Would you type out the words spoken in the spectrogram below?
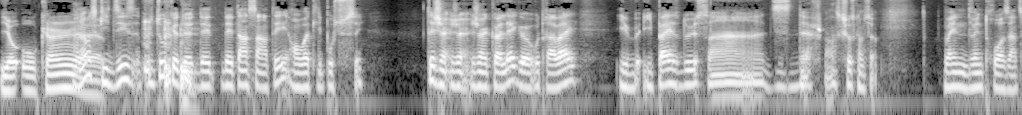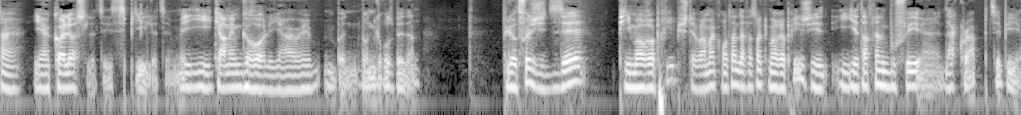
Il n'y a aucun. Alors, euh, ce qu'ils disent, plutôt que d'être en santé, on va te l'hyposucer. J'ai- un collègue euh, au travail, il, il pèse 219, je pense, quelque chose comme ça. 20, 23 ans, il a un colosse, là, tu sais, 6 pieds, là, mais il est quand même gras, là, il a un- une bonne, bonne grosse bédaine. Puis l'autre fois, je lui disais, puis il m'a repris, puis j'étais vraiment content de la façon qu'il m'a repris, il est en train de bouffer euh, de la crap, puis...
